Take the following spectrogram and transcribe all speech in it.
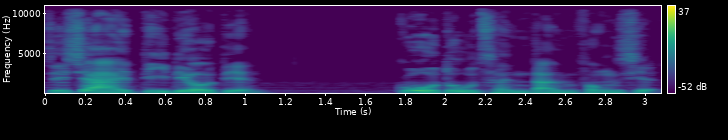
接下来第六点，过度承担风险。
